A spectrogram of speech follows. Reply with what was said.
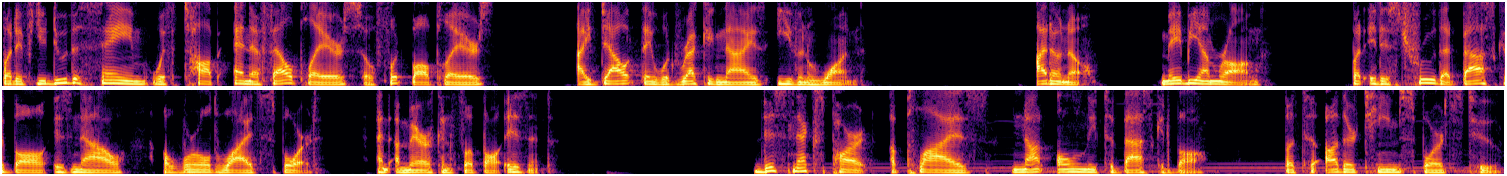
But if you do the same with top NFL players, so football players, I doubt they would recognize even one. I don't know. Maybe I'm wrong. But it is true that basketball is now a worldwide sport, and American football isn't. This next part applies not only to basketball, but to other team sports too.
